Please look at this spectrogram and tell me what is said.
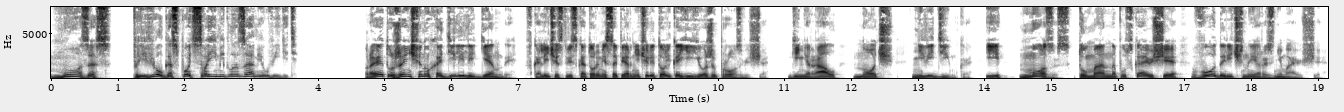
«Мозес! Привел Господь своими глазами увидеть!» Про эту женщину ходили легенды, в количестве с которыми соперничали только ее же прозвища — генерал, ночь, невидимка и Мозес, туман напускающая, воды речные разнимающие.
